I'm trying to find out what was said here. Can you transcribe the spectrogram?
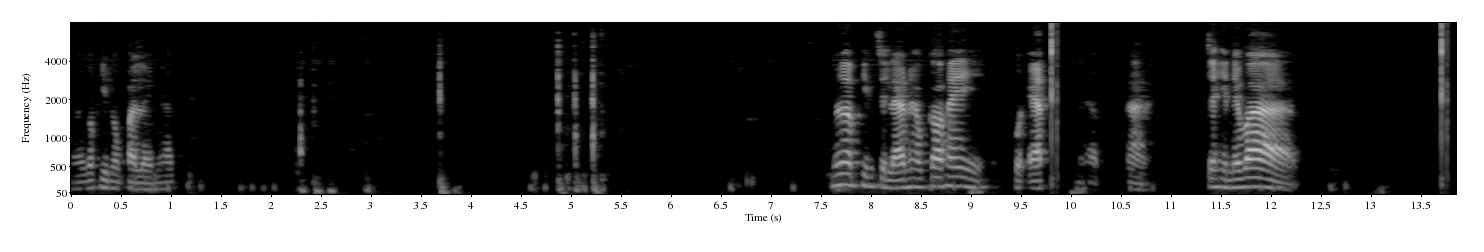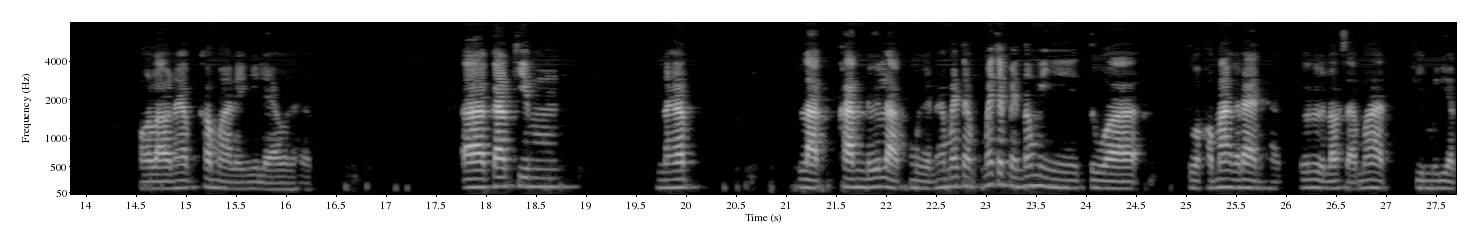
แล้วก็พิมพ์ลงไปเลยนะครับเมื่อพิมพ์เสร็จแล้วนะครับ ก็ให้กด add นะครับอ่าจะเห็นได้ว่า ของเรานะครับเข้ามาในนี้แล้วนะครับอ่าการพิมพ์นะครับ หลักพันหรือหลักหมื่นไม่จำไม่จำเป็นต้องมีตัวตัวคอมมาก็ได้นะครับ ก็คือเราสามารถพิมพ์เรียง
